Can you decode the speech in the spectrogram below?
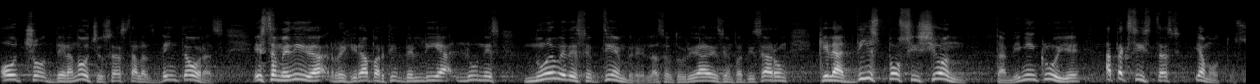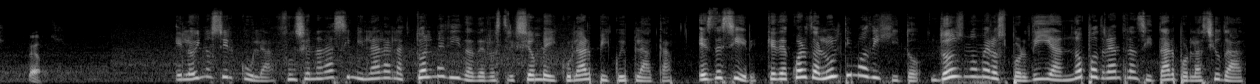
8 de la noche, o sea, hasta las 20 horas. Esta medida regirá a partir del día lunes 9 de septiembre. Las autoridades enfatizaron que la disposición también incluye a taxistas y a motos. Veamos el hoy no circula funcionará similar a la actual medida de restricción vehicular pico y placa. Es decir, que de acuerdo al último dígito, dos números por día no podrán transitar por la ciudad,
